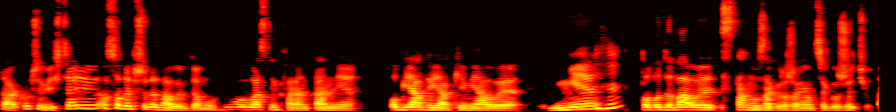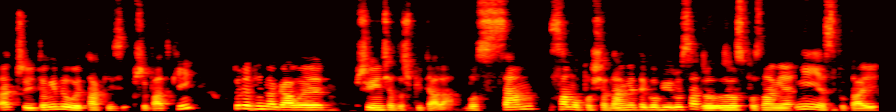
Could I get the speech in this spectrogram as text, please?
tak, oczywiście. Osoby przebywały w domu, w własnej kwarantannie. Objawy, jakie miały, nie mhm. powodowały stanu zagrażającego życiu, tak? Czyli to nie były takie przypadki, które wymagały przyjęcia do szpitala, bo sam, samo posiadanie tego wirusa, rozpoznanie nie jest tutaj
